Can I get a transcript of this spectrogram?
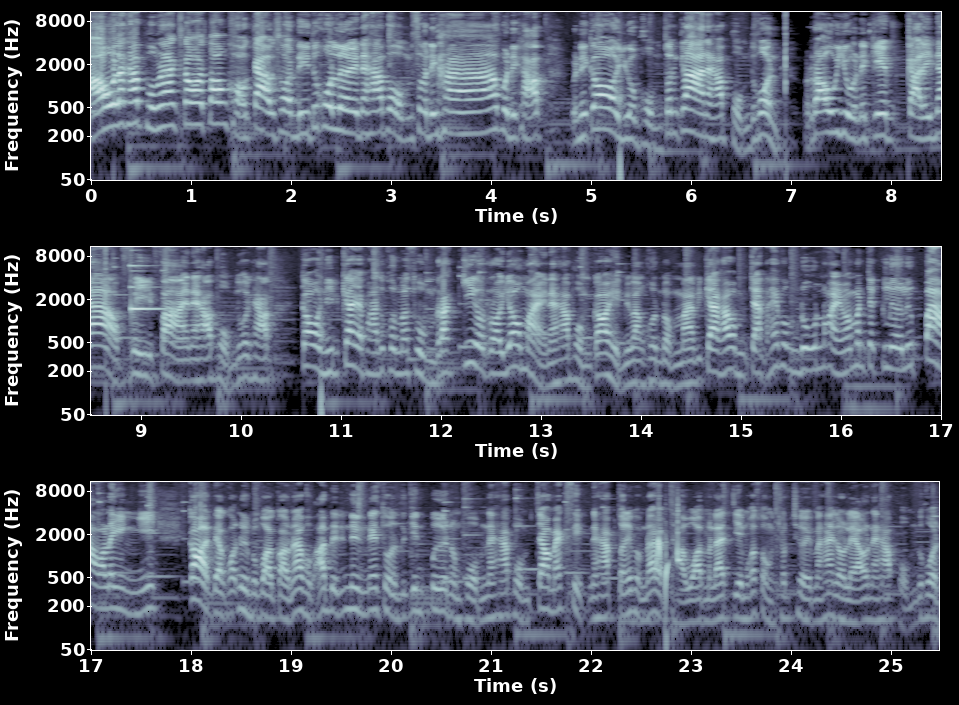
อาละครับผมนะก็ต้องขอกล่าวสวัสดีทุกคนเลยนะครับผมสวัสดีครับสวัสดีครับ วันนี้ก็อยู่กับผมต้นกล้านะครับผมทุกคนเราอยู่ในเกมกาลิน่าฟรีไฟนะครับผมทุกคนครับก็วันนี้พี่ก้าจะพาทุกคนมาสุ่มลัคกี้รอยัลใหม่นะครับผมก็เห็นมีบางคนบอกมาพี่ก้าครับผมจัดให้ผมดูหน่อยว่ามันจะเกลือหรือเปล่าอะไรอย่างนี้ ก็เดี๋ยวก่อนอื่นผมบอกก่อนนะผมอัปเดตนิดนึงในส่วนสกินปืนของผมนะครับผมเจ้าแม็กซินะครับตอนนี้ผมได้แบบถาวรมาแล้วเจมส์ก็ส่งชดเชยมาให้เราแล้วนะครับผมทุกคน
